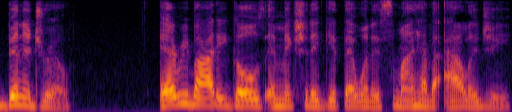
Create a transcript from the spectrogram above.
Benadryl. Everybody goes and make sure they get that when they somebody have an allergy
